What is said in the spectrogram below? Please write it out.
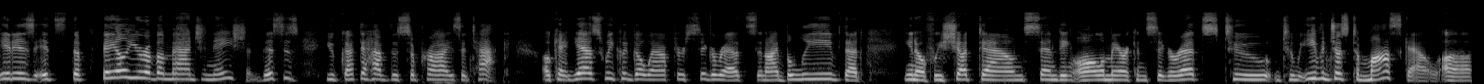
it is it's the failure of imagination. This is you've got to have the surprise attack. Okay yes we could go after cigarettes and i believe that you know if we shut down sending all american cigarettes to to even just to moscow uh,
